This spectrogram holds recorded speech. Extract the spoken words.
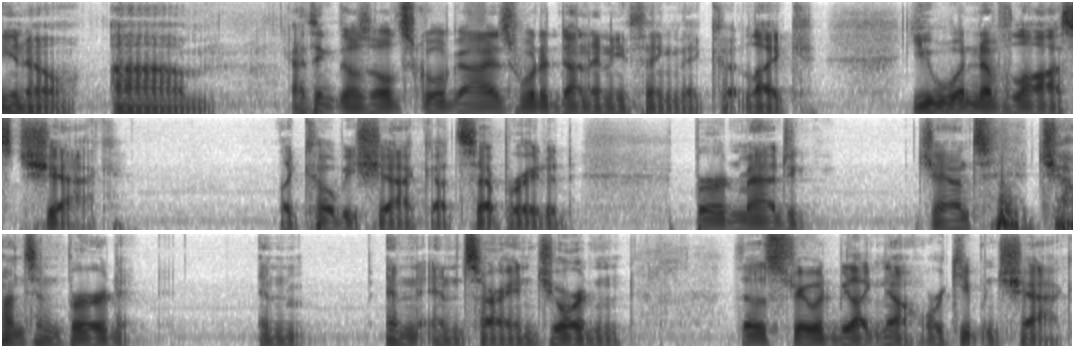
you know, um, I think those old school guys would have done anything they could. Like, you wouldn't have lost Shaq. Like Kobe Shaq got separated. Bird Magic, Johnson, Johnson Bird, and and and sorry, and Jordan. Those three would be like, no, we're keeping Shaq.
